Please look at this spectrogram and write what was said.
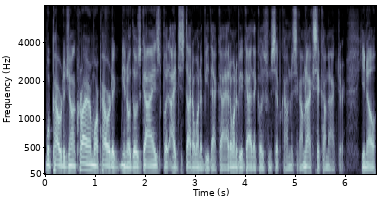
more power to Jon Cryer, more power to you know those guys. But I just I don't want to be that guy. I don't want to be a guy that goes from sitcom to sitcom. I'm not a sitcom actor. You know,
